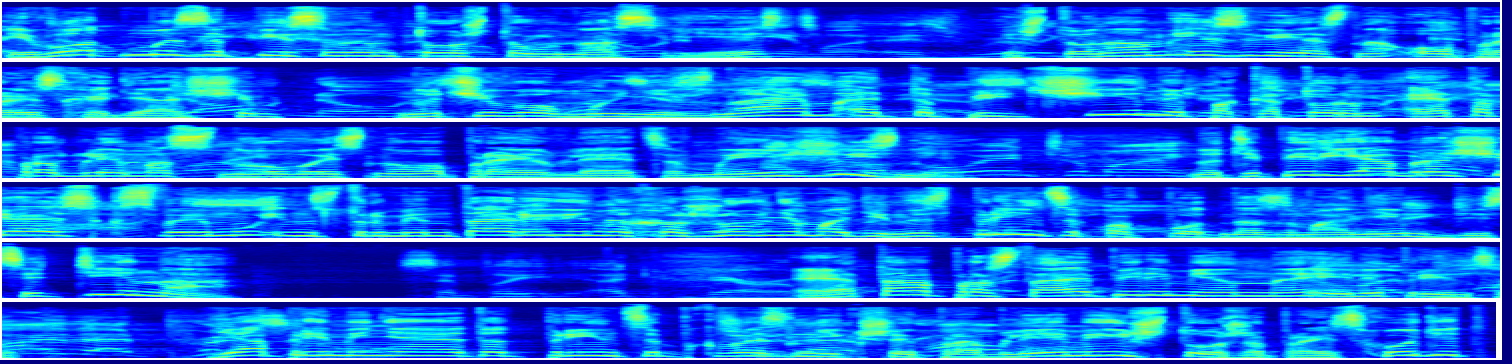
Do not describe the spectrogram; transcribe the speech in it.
И вот мы записываем то, что у нас есть, и что нам известно о происходящем, но чего мы не знаем, это причины, по которым эта проблема снова и снова проявляется в моей жизни. Но теперь я обращаюсь к своему инструментарию и нахожу в нем один из принципов под названием «десятина». Это простая переменная или принцип. Я применяю этот принцип к возникшей проблеме, и что же происходит?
